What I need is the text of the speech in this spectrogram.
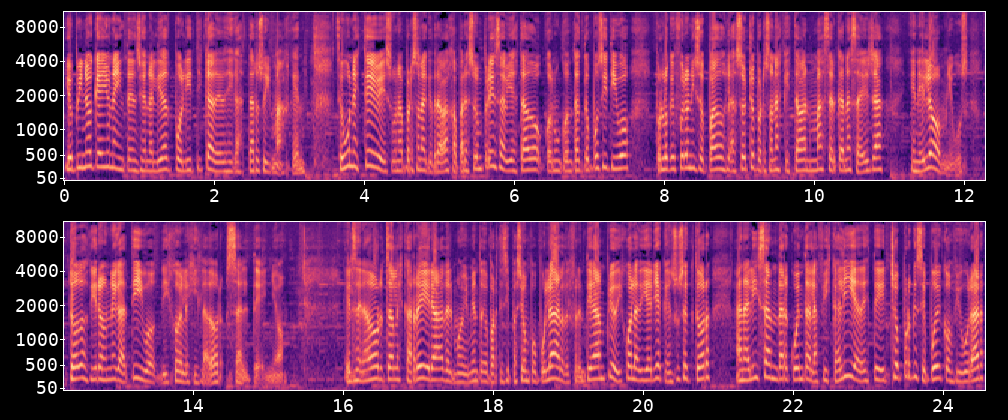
y opinó que hay una intencionalidad política de desgastar su imagen. Según Esteves, una persona que trabaja para su empresa había estado con un contacto positivo, por lo que fueron hisopados las ocho personas que estaban más cercanas a ella en el ómnibus. Todos dieron negativo, dijo el legislador salteño. El senador Charles Carrera, del Movimiento de Participación Popular del Frente Amplio, dijo a la diaria que en su sector analizan dar cuenta a la Fiscalía de este hecho porque se puede configurar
